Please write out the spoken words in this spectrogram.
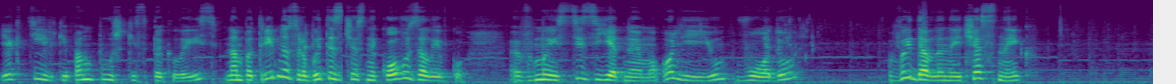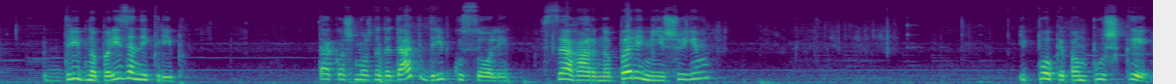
Як тільки пампушки спеклись, нам потрібно зробити часникову заливку. В мисці з'єднуємо олію, воду, видавлений часник, дрібно порізаний кріп. Також можна додати дрібку солі. Все гарно перемішуємо. І поки пампушки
